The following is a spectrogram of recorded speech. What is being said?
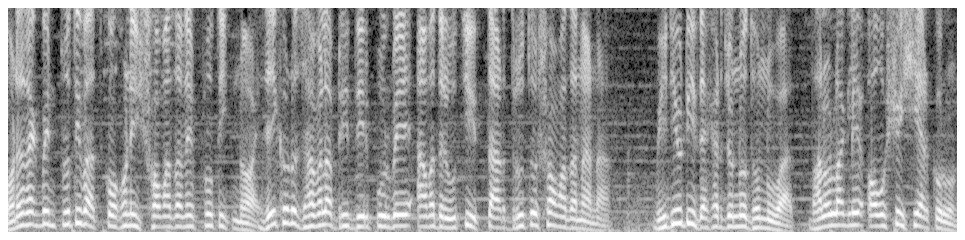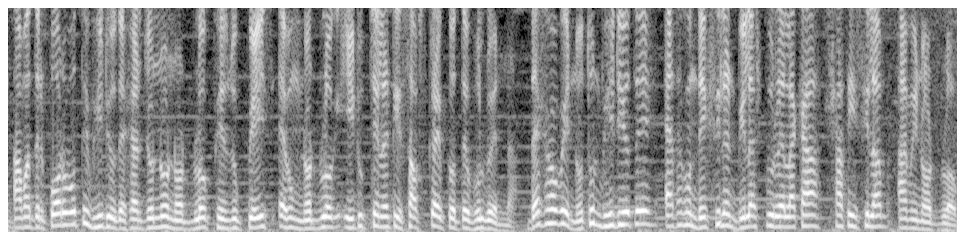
মনে রাখবেন, প্রতিবাদ কখনোই সমাধানের প্রতীক নয়। যে কোনো ঝামেলা বৃদ্ধির পূর্বে আমাদের উচিত তার দ্রুত সমাধান আনা। ভিডিওটি দেখার জন্য ধন্যবাদ। ভালো লাগলে অবশ্যই শেয়ার করুন। আমাদের পরবর্তী ভিডিও দেখার জন্য নটব্লগ ফেসবুক পেজ এবং নটব্লগ ইউটিউব চ্যানেলটি সাবস্ক্রাইব করতে ভুলবেন না। দেখা হবে নতুন ভিডিওতে। এতক্ষণ দেখছিলেন বিলাসপুর এলাকা। সাথেই ছিলাম আমি নটব্লগ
